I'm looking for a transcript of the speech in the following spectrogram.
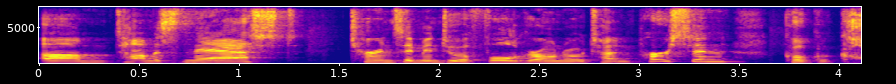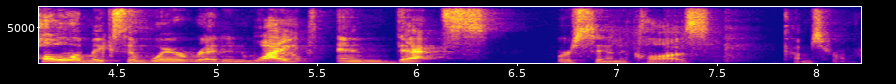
um, Thomas Nast turns him into a full-grown rotund person. Coca-Cola makes him wear red and white, and that's where Santa Claus comes from.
